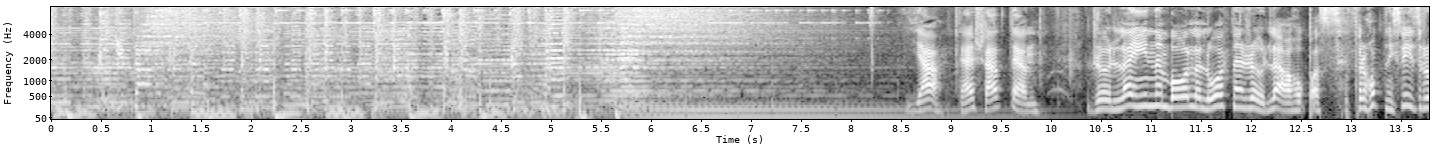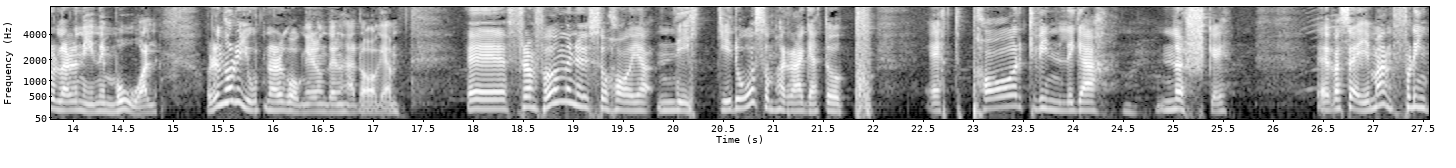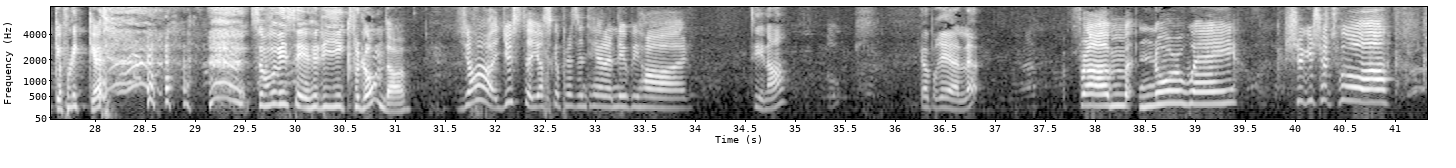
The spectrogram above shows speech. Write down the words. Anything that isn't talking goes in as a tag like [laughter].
Ja, där satt den. Rulla in en boll och låt den rulla. Hoppas, förhoppningsvis rullar den in i mål. Och den har du gjort några gånger under den här dagen. Eh, framför mig nu så har jag Nicky då som har raggat upp ett par kvinnliga norske, eh, vad säger man, flinka flickor. [laughs] så får vi se hur det gick för dem då. Ja, just det. Jag ska presentera nu. Vi har Tina. Gabrielle. from Norway 2022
